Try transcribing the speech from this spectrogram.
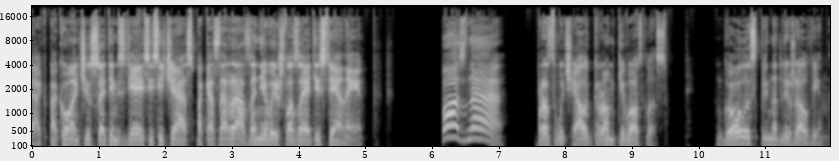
Так покончи с этим здесь и сейчас, пока зараза не вышла за эти стены. Поздно! прозвучал громкий возглас. Голос принадлежал Вин.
